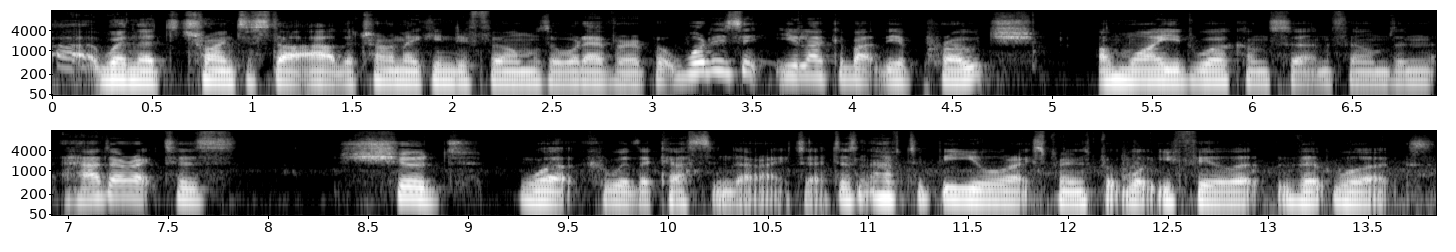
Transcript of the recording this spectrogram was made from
uh, when they're trying to start out. They're trying to make indie films or whatever. But what is it you like about the approach and why you'd work on certain films and how directors should work with a casting director. It doesn't have to be your experience, but what you feel that, that works.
